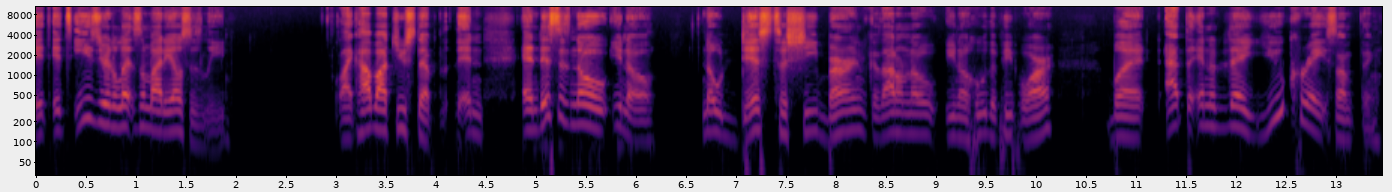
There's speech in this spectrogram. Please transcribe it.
it, it's easier to let somebody else's lead. Like, how about you step and and this is no, you know, no diss to Shibburn because I don't know, you know, who the people are. But at the end of the day, you create something.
